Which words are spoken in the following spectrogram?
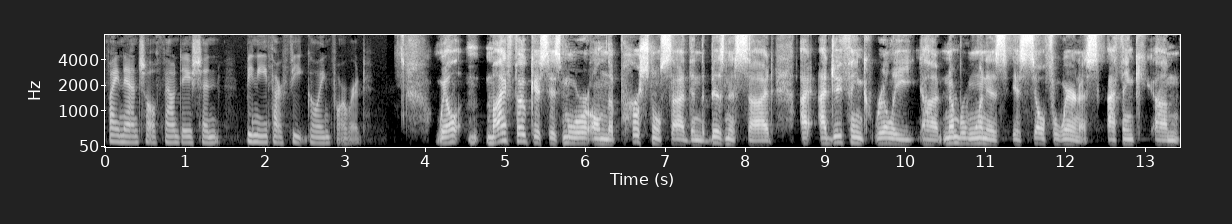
financial foundation beneath our feet going forward? Well, my focus is more on the personal side than the business side. I, I do think really uh, number one is is self awareness. I think um,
